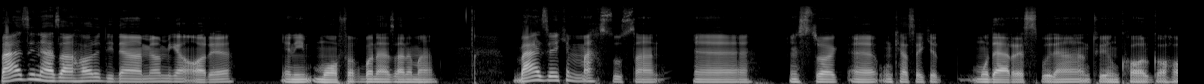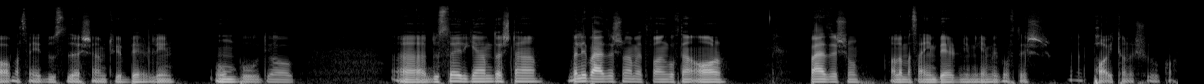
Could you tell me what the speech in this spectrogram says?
بعضی نظرها رو دیدم یا میگن آره یعنی موافق با نظر من. بعضی که مخصوصا اون کسایی که مدرس بودن توی اون کارگاه ها مثلا یه دوستی داشتم توی برلین اون بود یا دوستای دیگه هم داشتم. ولی بعضیشون هم اتفاقا گفتن R بعضیشون حالا مثلا این برلینیه میگفتش Python رو شروع کن.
